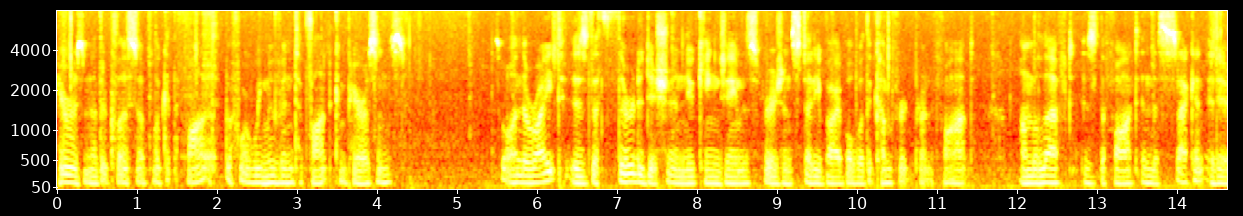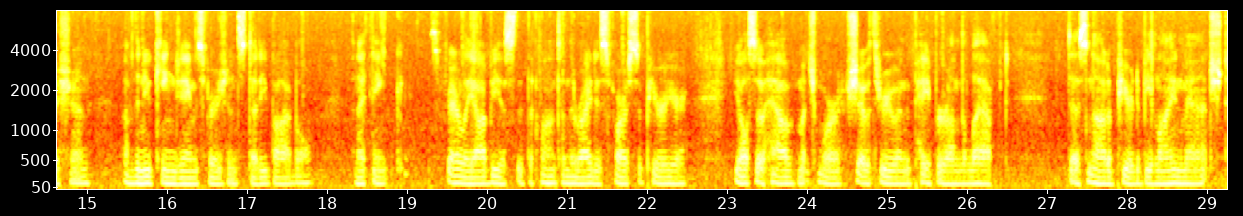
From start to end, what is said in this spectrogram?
Here is another close up look at the font before we move into font comparisons. So on the right is the third edition New King James Version Study Bible with a comfort print font. On the left is the font in the second edition of the New King James Version Study Bible. And I think it's fairly obvious that the font on the right is far superior. You also have much more show through in the paper on the left. It does not appear to be line matched.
